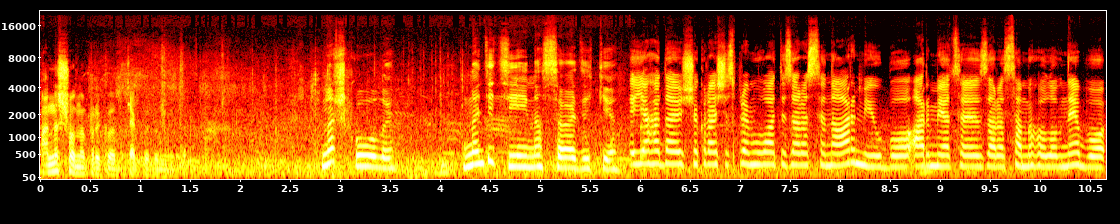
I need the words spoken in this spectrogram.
А на що, наприклад, як ви думаєте? На школи, на дітей, на садики. Я гадаю, що краще спрямувати зараз це на армію, бо армія це зараз саме головне. Бо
